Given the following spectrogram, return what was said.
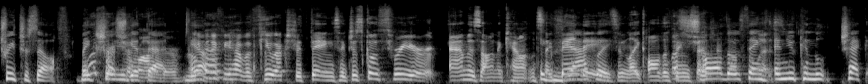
Treat yourself. Make Blood sure you get monitor. that. Even if you have a few extra things, like just go through your Amazon account and say Exactly. band-aids and like all the things. that all those things, list. and you can check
